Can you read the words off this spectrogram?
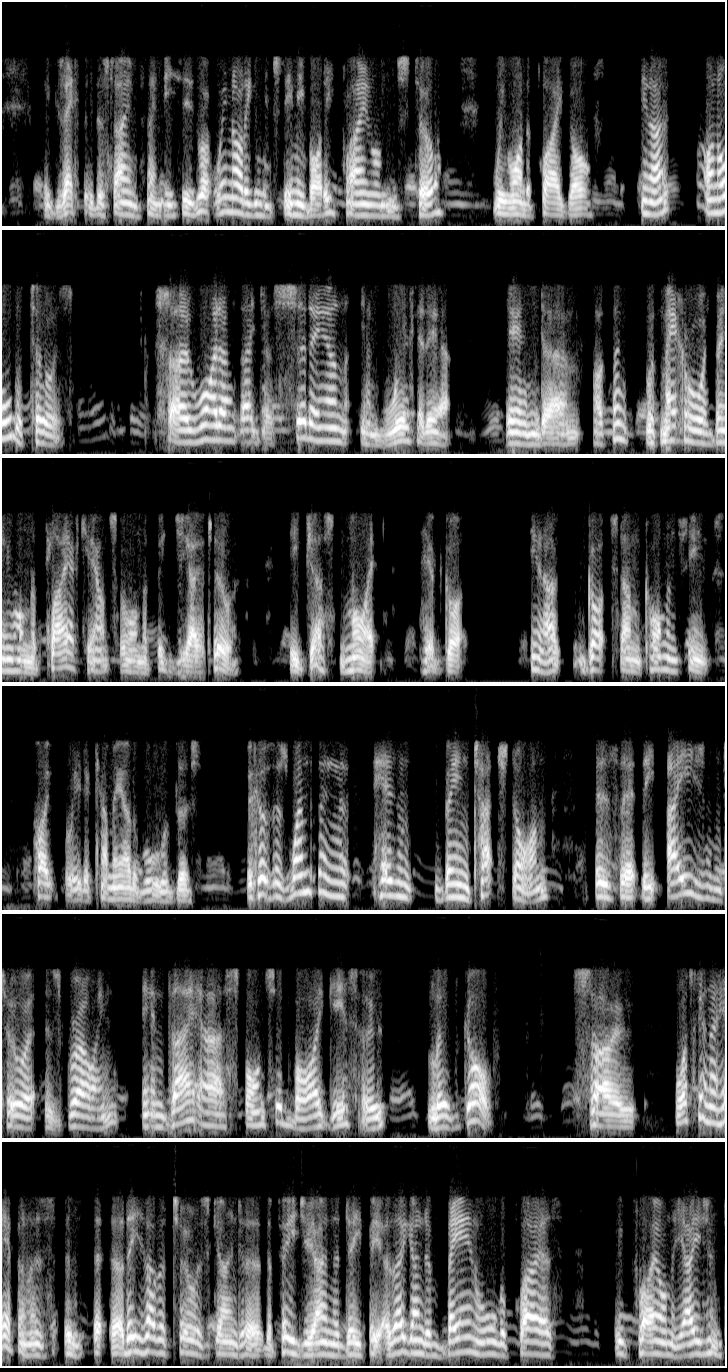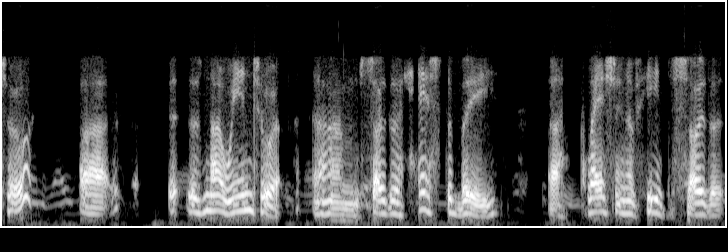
exactly the same thing. He says, look, we're not against anybody playing on this tour. We want to play golf, you know, on all the tours. So why don't they just sit down and work it out? And um, I think with McIlroy being on the player council on the PGA Tour, he just might have got, you know, got some common sense, hopefully, to come out of all of this. Because there's one thing that hasn't been touched on is that the Asian Tour is growing and they are sponsored by, guess who? LIV Golf. So what's going to happen is, is are these other tours going to the PGA and the DP? Are they going to ban all the players who play on the Asian tour? Uh, there's no end to it. Um, so there has to be a clashing of heads so that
